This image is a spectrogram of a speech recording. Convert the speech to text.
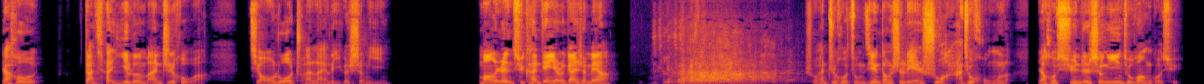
然后大家议论完之后啊，角落传来了一个声音：“盲人去看电影干什么呀？” 说完之后，总监当时脸唰就红了，然后循着声音就望过去。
